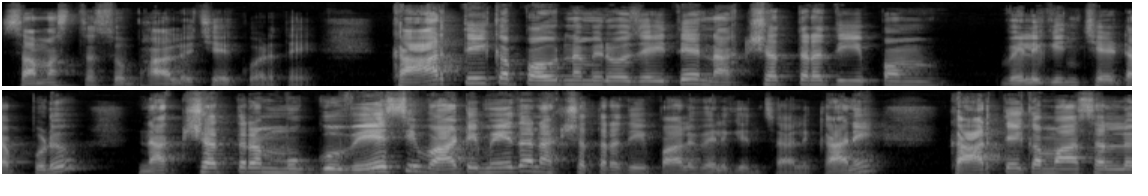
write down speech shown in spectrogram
సమస్త శుభాలు చేకూరుతాయి. కార్తీక పౌర్ణమి రోజైతే నక్షత్ర దీపం వెలిగించేటప్పుడు నక్షత్రం ముగ్గు వేసి వాటి మీద నక్షత్ర దీపాలు వెలిగించాలి. కానీ కార్తీక మాసంలో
